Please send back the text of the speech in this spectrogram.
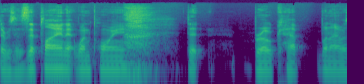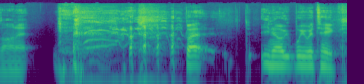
there was a zip line at one point that broke up when I was on it. but you know, we would take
